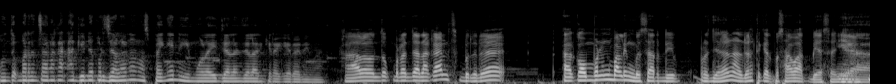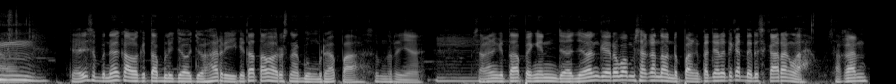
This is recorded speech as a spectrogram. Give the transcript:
Untuk merencanakan agenda perjalanan Mas pengen nih mulai jalan-jalan kira-kira nih Mas. Kalau untuk merencanakan sebenarnya eh, komponen paling besar di perjalanan adalah tiket pesawat biasanya. Iya. Hmm. Jadi sebenarnya kalau kita beli jauh-jauh hari, kita tahu harus nabung berapa sebenarnya. Hmm. Misalkan kita pengen jalan-jalan ke Eropa misalkan tahun depan, kita cari tiket dari sekarang lah. Misalkan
